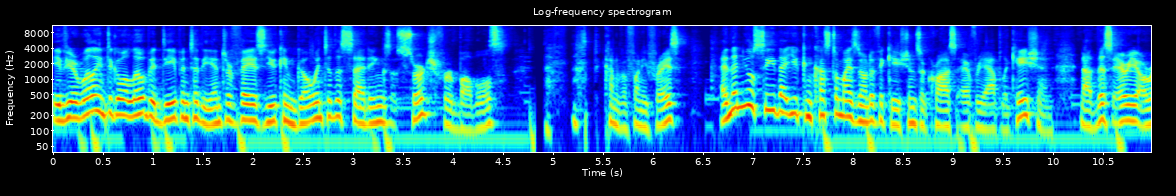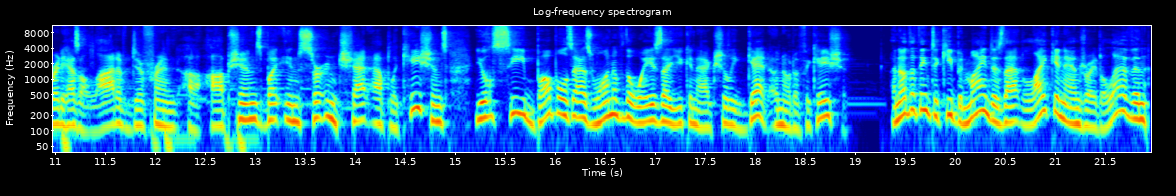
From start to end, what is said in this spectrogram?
If you're willing to go a little bit deep into the interface, you can go into the settings, search for bubbles, kind of a funny phrase. And then you'll see that you can customize notifications across every application. Now this area already has a lot of different uh, options, but in certain chat applications, you'll see bubbles as one of the ways that you can actually get a notification. Another thing to keep in mind is that, like in Android 11,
